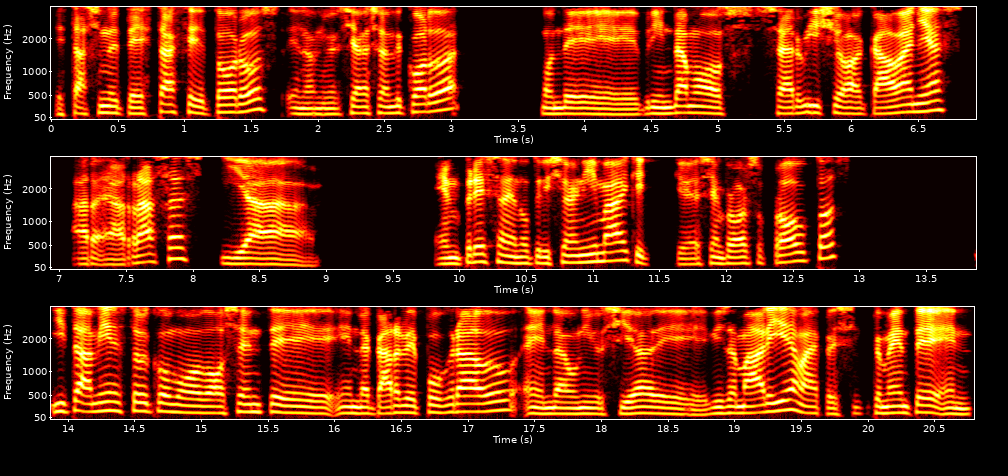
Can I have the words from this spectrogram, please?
estación de testaje de toros en la Universidad Nacional de Córdoba, donde brindamos servicios a cabañas, a, razas y a empresas de nutrición animal que, que probar sus productos. Y también estoy como docente en la carrera de posgrado en la Universidad de Villa María, más específicamente en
